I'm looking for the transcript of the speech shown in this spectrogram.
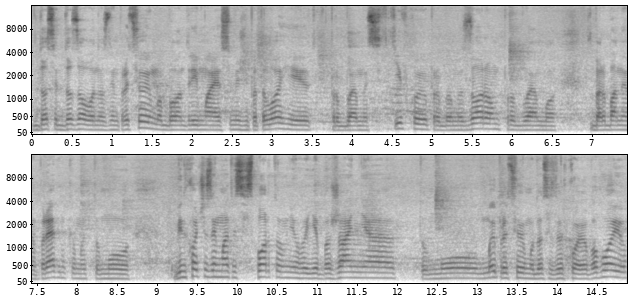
досить дозовано з ним працюємо, бо Андрій має суміжні патології, проблеми з сітківкою, проблеми з зором, проблеми з барабанними перетинками. Тому він хоче займатися спортом, в нього є бажання, тому ми працюємо досить з легкою вагою,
